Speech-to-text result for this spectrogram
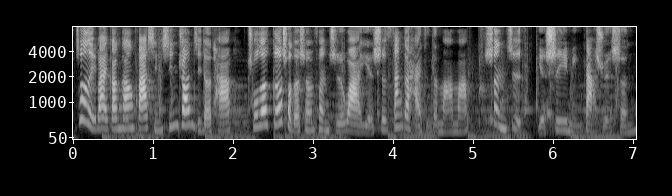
这礼拜刚刚发行新专辑的她，除了歌手的身份之外，也是三个孩子的妈妈，甚至也是一名大学生。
